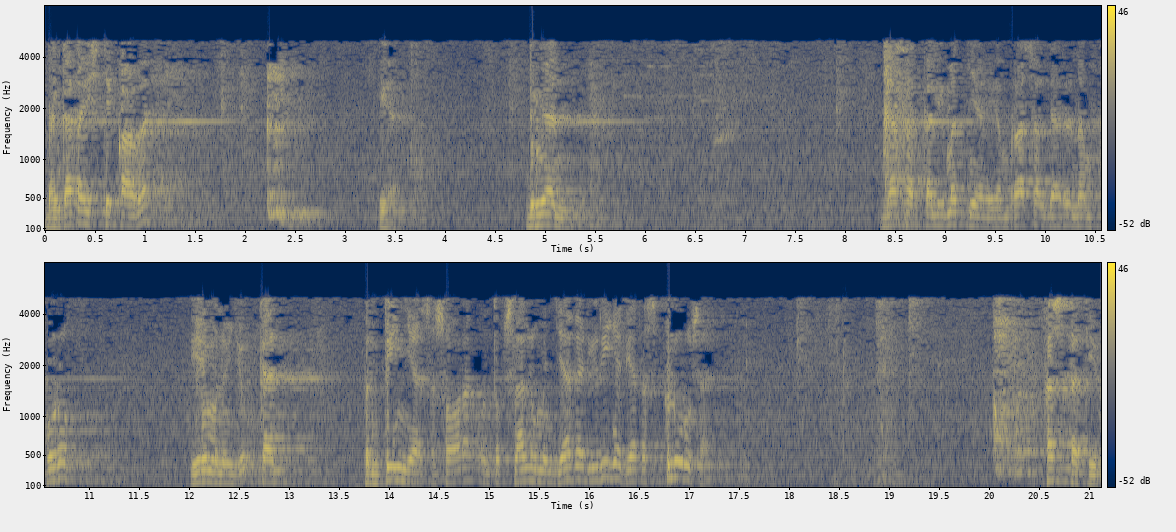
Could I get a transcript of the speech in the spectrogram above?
Dan kata istiqamah ya dengan dasar kalimatnya yang berasal dari enam huruf ini menunjukkan pentingnya seseorang untuk selalu menjaga dirinya di atas kelurusan. Fastaqim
